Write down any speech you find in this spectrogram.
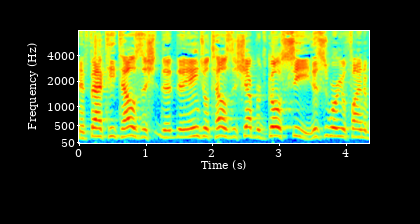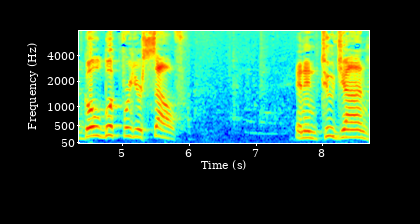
In fact, he tells the, the, the angel tells the shepherds, Go see. This is where you'll find him. Go look for yourself. And in 2 John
